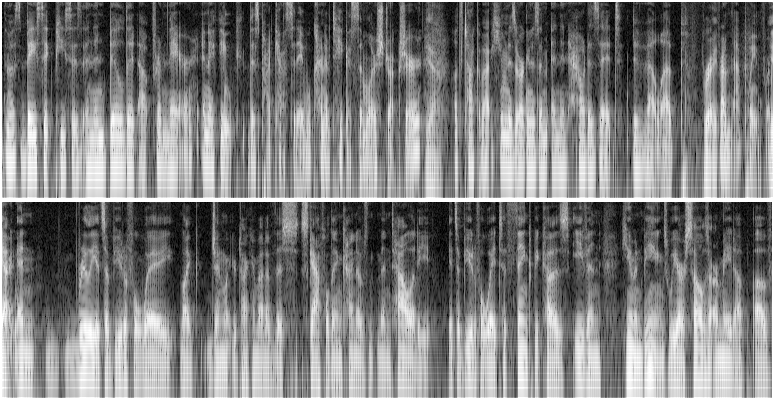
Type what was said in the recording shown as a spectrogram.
the most basic pieces, and then build it up from there. And I think this podcast today will kind of take a similar structure. Yeah. Let's talk about human as organism and then how does it develop Right. from that point forward. Yeah, and really, it's a beautiful way, like Jen, what you're talking about of this scaffolding kind of mentality. It's a beautiful way to think because even human beings, we ourselves are made up of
